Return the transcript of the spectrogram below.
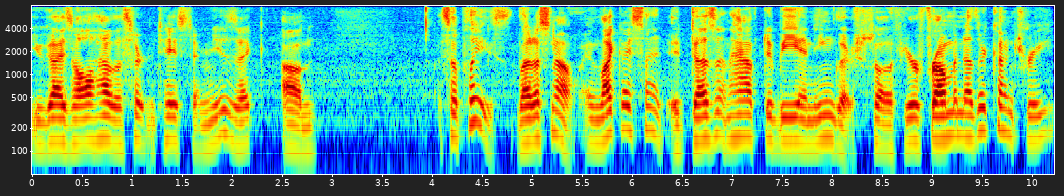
you guys all have a certain taste in music. Um, so please let us know. And like I said, it doesn't have to be in English. So if you're from another country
